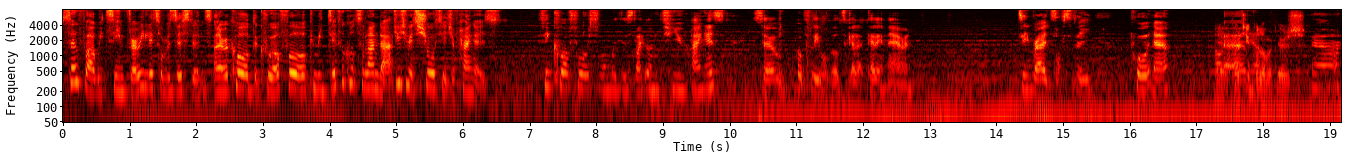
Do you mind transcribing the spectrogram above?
So far, we'd seen very little resistance, and I recalled that CRU-L4 can be difficult to land at due to its shortage of hangars. I think CRU-L4 is the one with this, like, only two hangars, so hopefully we'll be able to get, get in there and see Reds off to the port now. Oh, Yeah, um, yeah, 30 yeah. kilometers. Yeah.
